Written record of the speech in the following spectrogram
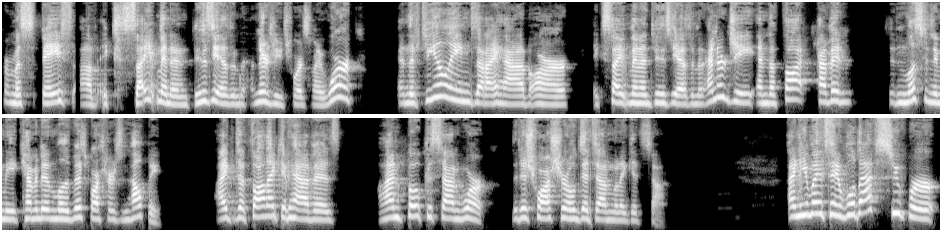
from a space of excitement and enthusiasm and energy towards my work. And the feelings that I have are excitement, enthusiasm, and energy. And the thought, Kevin didn't listen to me. Kevin didn't load the dishwasher and help me. I, the thought I could have is, I'm focused on work. The dishwasher will get done when it gets done. And you might say, well, that's super.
